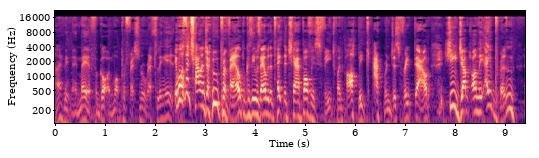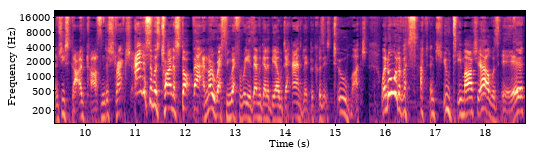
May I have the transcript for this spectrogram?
I think they may have forgotten what professional wrestling is. It was the challenger who prevailed because he was able to take the champ off his feet when Harley Cameron just freaked out. She jumped on the apron and she started casting distraction. Anderson was trying to stop that, and no wrestling referee is ever going to be able to handle it because it's too much. When all of a sudden QT Marshall was here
